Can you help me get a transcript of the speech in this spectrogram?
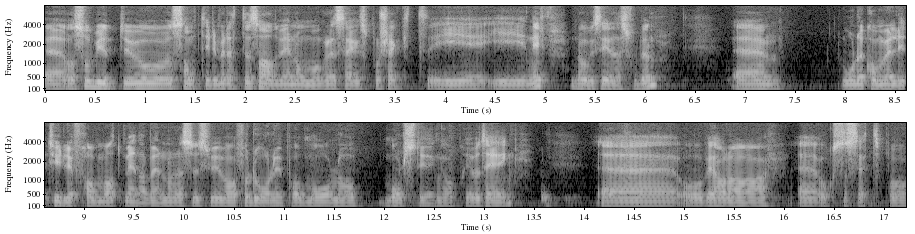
Eh, og så begynte jo Samtidig med dette så hadde vi en omorganiseringsprosjekt i, i NIF, Norges idrettsforbund. Eh, hvor det kom veldig tydelig fram at medarbeiderne syntes vi var for dårlige på mål og målstyring og prioritering. Eh, og vi har da eh, også sett på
